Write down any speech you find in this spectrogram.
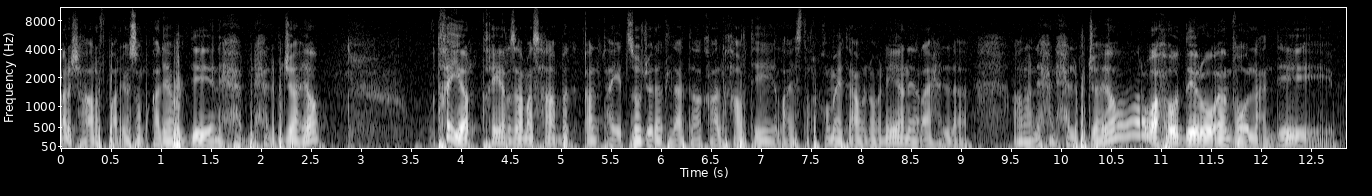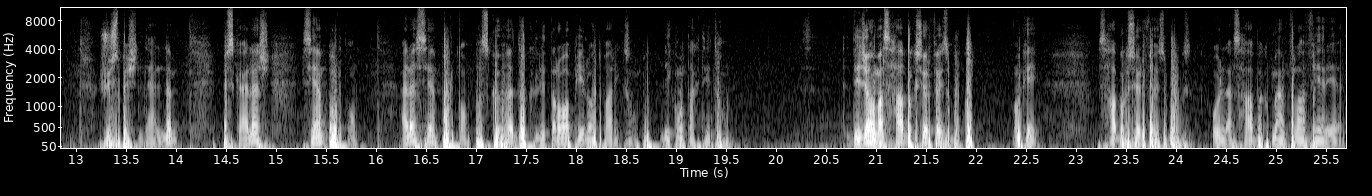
مانيش عارف par exemple قال يا ولدي يعني حاب نحل بجايه وتخير تخير زعما صحابك قال تعيط زوج ولا ثلاثة قال خاوتي الله يستركم يتعاونوني يعني رايح راني حنحل بجاية روحوا ديروا un vol عندي juste باش نتعلم. parce que علاش؟ c'est important علاش c'est important parce que هادوك les trois pilotes par exemple لي كونتاكتيتهم déjà هما صحابك sur Facebook OK صحابك sur Facebook ولا صحابك même في la vie réelle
